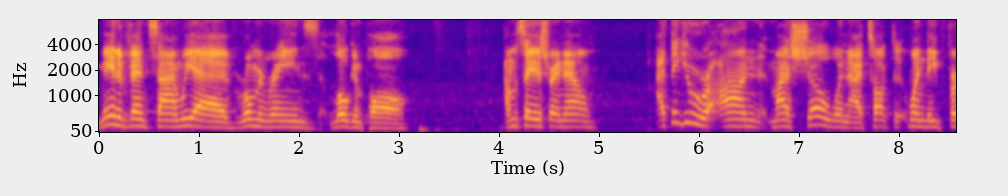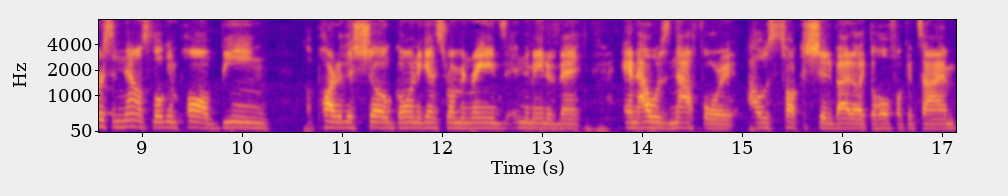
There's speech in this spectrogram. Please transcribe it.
Main event time. We have Roman Reigns, Logan Paul. I'm gonna say this right now. I think you were on my show when I talked when they first announced Logan Paul being a part of this show going against Roman Reigns in the main event, and I was not for it. I was talking shit about it like the whole fucking time.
